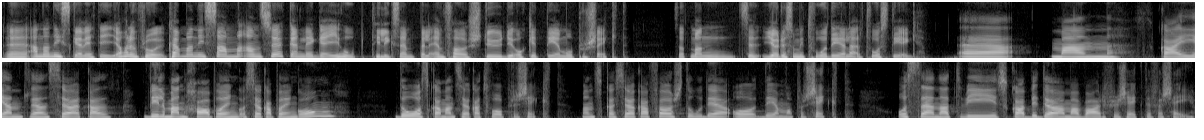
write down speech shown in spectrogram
eh, Anna Niska VTI, jag har en fråga. Kan man i samma ansökan lägga ihop till exempel en förstudie och ett demoprojekt? Så att man gör det som i två delar, två steg? Eh, man ska egentligen söka, vill man ha på en, söka på en gång, då ska man söka två projekt. Man ska söka förstudie och demoprojekt. Och sen att vi ska bedöma var projektet för sig.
